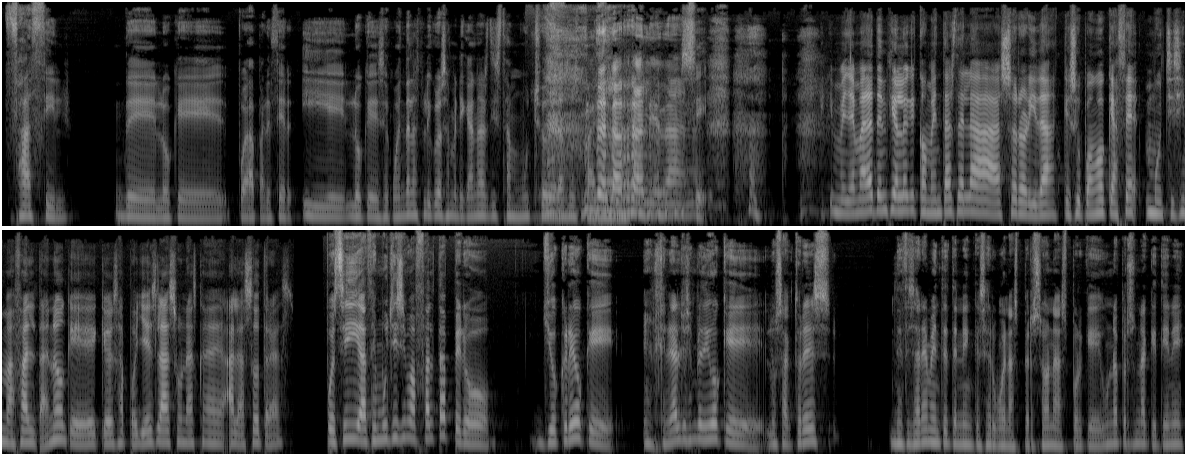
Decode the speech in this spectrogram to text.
fácil de lo que pueda parecer. Y lo que se cuenta en las películas americanas dista mucho de las españolas. De la realidad, ¿no? Sí. Y me llama la atención lo que comentas de la sororidad, que supongo que hace muchísima falta, ¿no? Que, que os apoyéis las unas a las otras. Pues sí, hace muchísima falta, pero yo creo que, en general, yo siempre digo que los actores necesariamente tienen que ser buenas personas, porque una persona que tiene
